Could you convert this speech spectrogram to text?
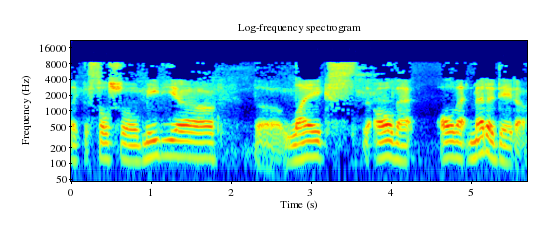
like the social media, the likes, the, all that all that metadata,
